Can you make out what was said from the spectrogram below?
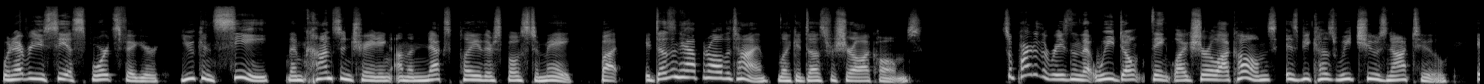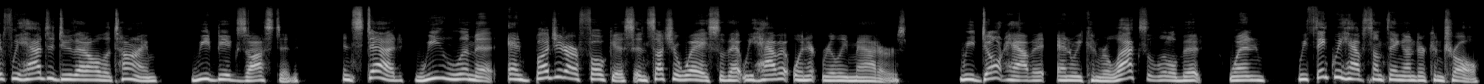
Whenever you see a sports figure, you can see them concentrating on the next play they're supposed to make, but it doesn't happen all the time like it does for Sherlock Holmes. So, part of the reason that we don't think like Sherlock Holmes is because we choose not to. If we had to do that all the time, we'd be exhausted. Instead, we limit and budget our focus in such a way so that we have it when it really matters we don't have it and we can relax a little bit when we think we have something under control,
